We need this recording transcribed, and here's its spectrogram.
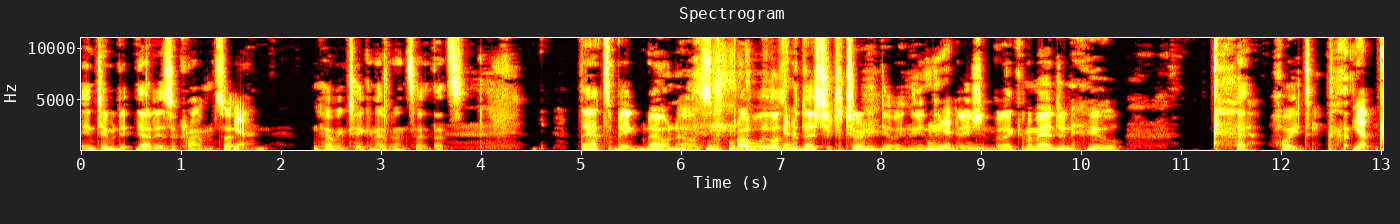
Intimidate. That is a crime. So Yeah. having taken evidence that that's that's a big no no. So it probably wasn't the district attorney doing the intimidation, but I can imagine who. Hoyt. Yep.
